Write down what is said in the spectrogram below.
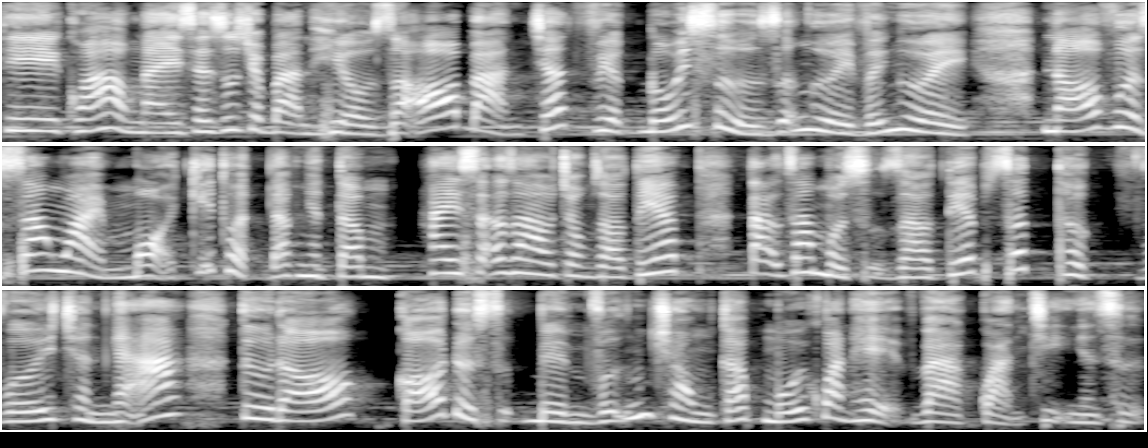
Thì khóa học này sẽ giúp cho bạn hiểu rõ bản chất việc đối xử giữa người với người. Nó vượt ra ngoài mọi kỹ thuật đắc nhân tâm hay xã giao trong giao tiếp, tạo ra một sự giao tiếp rất thực với trần ngã, từ đó có được sự bền vững trong các mối quan hệ và quản trị nhân sự.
